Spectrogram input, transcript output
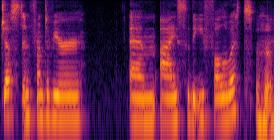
just in front of your um, eyes so that you follow it. Mm-hmm.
